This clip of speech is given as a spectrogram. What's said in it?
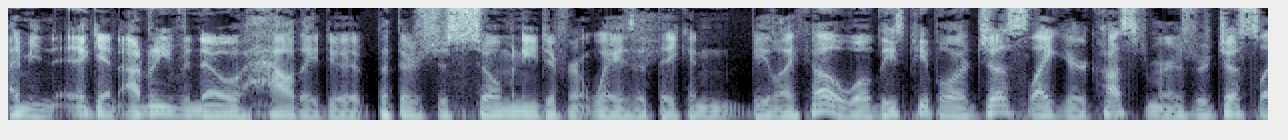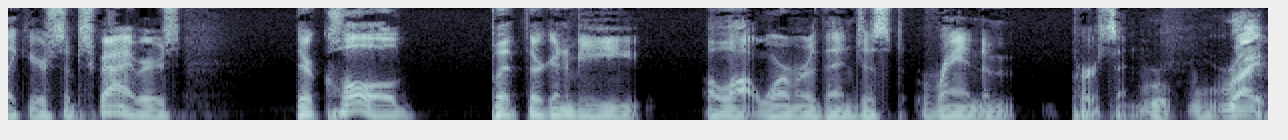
I mean, again, I don't even know how they do it, but there's just so many different ways that they can be like, oh, well, these people are just like your customers or just like your subscribers. They're cold, but they're going to be a lot warmer than just random person. right.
